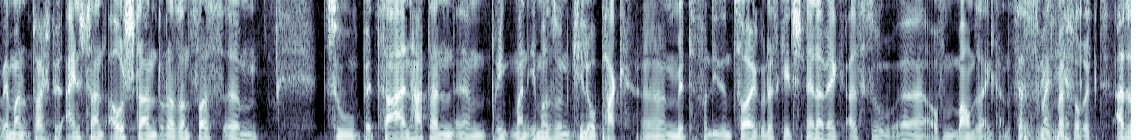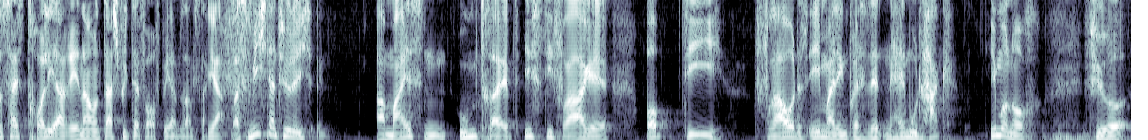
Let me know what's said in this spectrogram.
wenn man zum Beispiel Einstand, Ausstand oder sonst was ähm, zu bezahlen hat, dann ähm, bringt man immer so ein Kilopack äh, mit von diesem Zeug und das geht schneller weg, als du äh, auf dem Baum sein kannst. Das, das ist, ist manchmal heftig. verrückt. Also es heißt Trolley Arena und da spielt der VfB am Samstag. Ja, was mich natürlich am meisten umtreibt, ist die Frage, ob die Frau des ehemaligen Präsidenten Helmut Hack immer noch für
